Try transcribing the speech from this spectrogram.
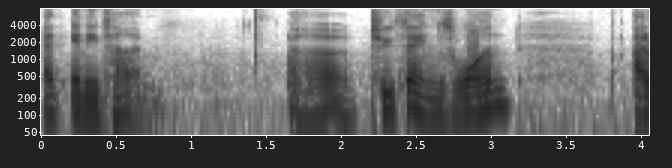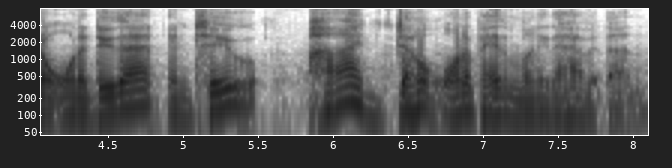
at any time. Uh, two things. One, I don't want to do that. And two, I don't want to pay the money to have it done.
